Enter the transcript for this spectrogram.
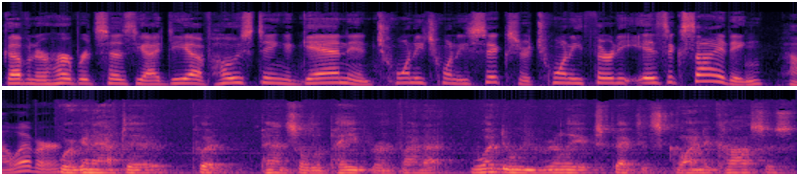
Governor Herbert says the idea of hosting again in 2026 or 2030 is exciting. However, we're going to have to put pencil to paper and find out what do we really expect it's going to cost us.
